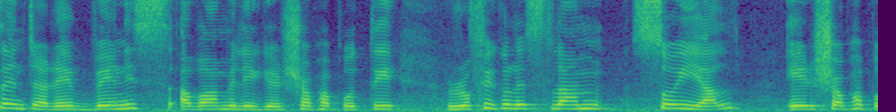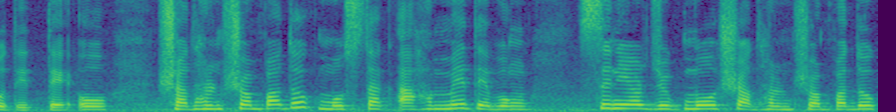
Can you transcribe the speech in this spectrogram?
সেন্টারে ভেনিস আওয়ামী লীগের সভাপতি রফিকুল ইসলাম সৈয়াল এর সভাপতিত্বে ও সাধারণ সম্পাদক মোস্তাক আহমেদ এবং সিনিয়র যুগ্ম সাধারণ সম্পাদক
